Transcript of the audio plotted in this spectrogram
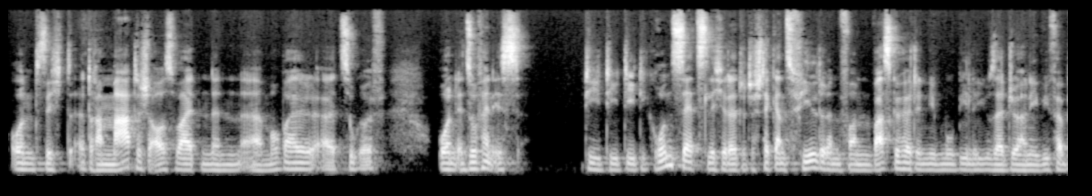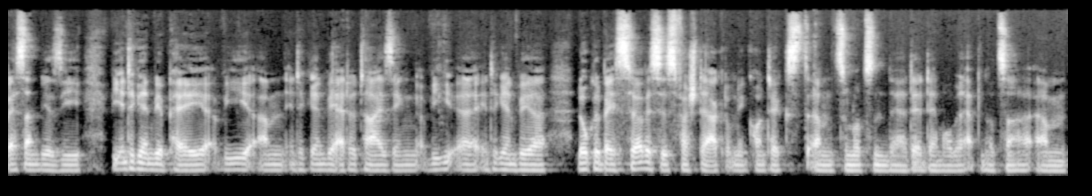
und sich dramatisch ausweitenden äh, Mobile-Zugriff. Und insofern ist die, die, die, die grundsätzliche, da, da steckt ganz viel drin von, was gehört in die mobile User Journey, wie verbessern wir sie, wie integrieren wir Pay, wie ähm, integrieren wir Advertising, wie äh, integrieren wir Local-Based Services verstärkt, um den Kontext ähm, zu nutzen der, der, der Mobile App-Nutzer ähm,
